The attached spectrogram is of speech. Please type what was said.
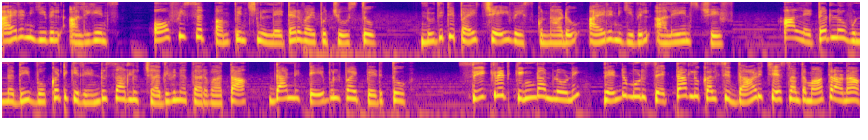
ఐరన్ ఈవిల్ అలయన్స్ ఆఫీసర్ పంపించిన లెటర్ వైపు చూస్తూ నుదుటిపై చేయి వేసుకున్నాడు ఐరన్ ఈవిల్ అలయన్స్ చీఫ్. ఆ లెటర్లో ఉన్నది ఒకటికి రెండుసార్లు చదివిన తర్వాత దాన్ని టేబుల్పై పెడుతూ సీక్రెట్ కింగ్డమ్లోని రెండు మూడు సెక్టార్లు కలిసి దాడి చేసినంత మాత్రాన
